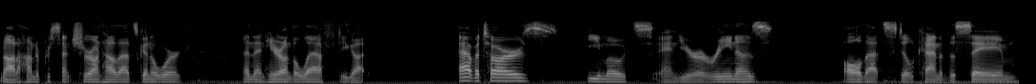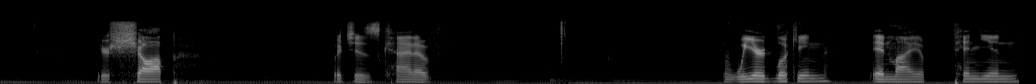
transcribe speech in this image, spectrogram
Not 100% sure on how that's going to work. And then here on the left, you got avatars, emotes, and your arenas. All that's still kind of the same. Your shop, which is kind of weird looking, in my opinion.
